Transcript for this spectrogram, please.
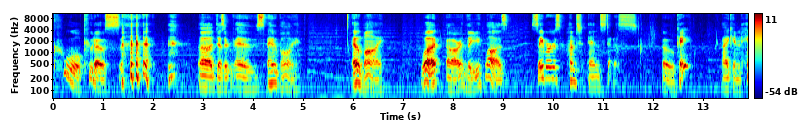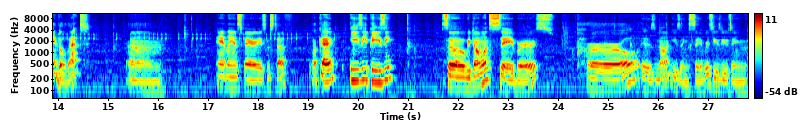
Cool. Kudos. uh, Desert Rose. Oh boy. Oh my. What are the laws? Sabers, hunt, and status. Okay. I can handle that. Um, Antlions, fairies, and stuff. Okay. Easy peasy. So we don't want sabers. Pearl is not using sabers. He's using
